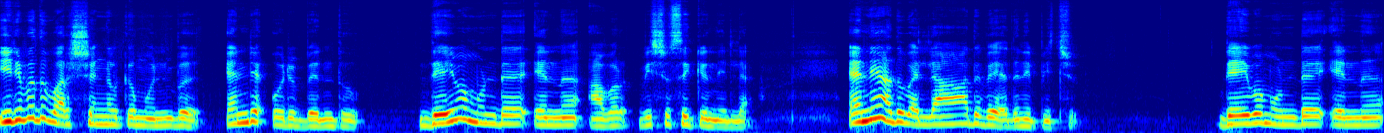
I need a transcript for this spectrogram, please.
ഇരുപത് വർഷങ്ങൾക്ക് മുൻപ് എന്റെ ഒരു ബന്ധു ദൈവമുണ്ട് എന്ന് അവർ വിശ്വസിക്കുന്നില്ല. എന്നെ അത് വല്ലാതെ വേദനിപ്പിച്ചു. ദൈവമുണ്ട് എന്ന്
